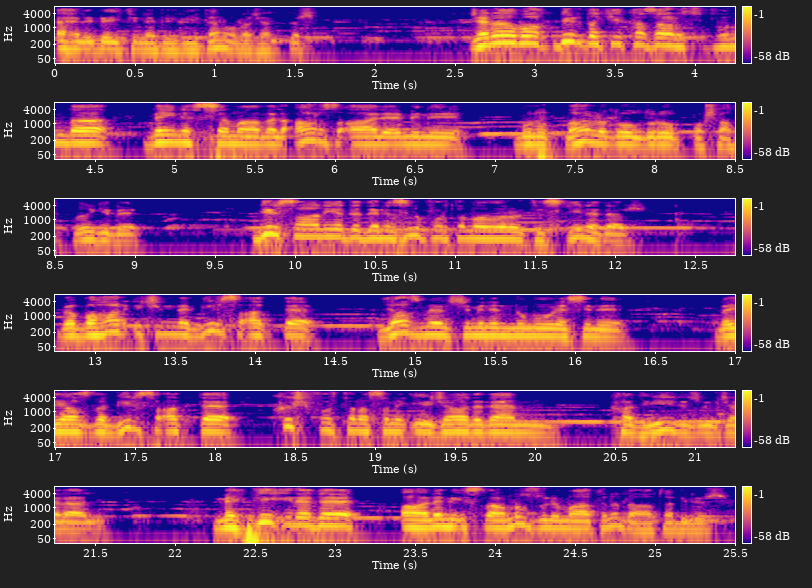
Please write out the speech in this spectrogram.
Ehl-i Beyt-i Nebevi'den olacaktır. Cenab-ı Hak bir dakika zarfında beynes sema vel arz alemini bulutlarla doldurup boşalttığı gibi bir saniyede denizin fırtınalarını teskin eder ve bahar içinde bir saatte yaz mevsiminin numunesini ve yazda bir saatte kış fırtınasını icat eden Kadir Zülcelal, Mehdi ile de alemi İslam'ın zulümatını dağıtabilir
